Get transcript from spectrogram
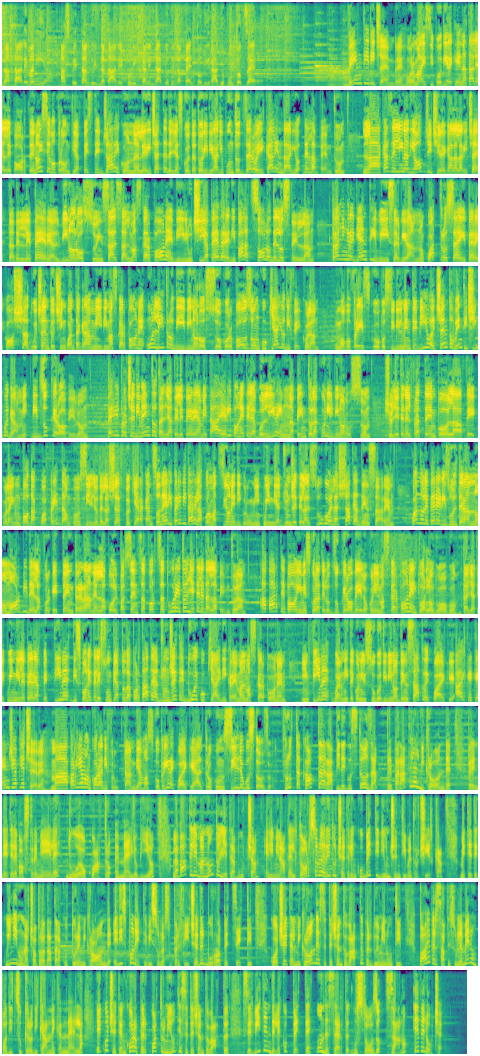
Natale Mania, aspettando il Natale con il calendario dell'avvento di Radio.0. 20 dicembre, ormai si può dire che è Natale alle porte. Noi siamo pronti a festeggiare con le ricette degli ascoltatori di Radio.0 e il calendario dell'avvento. La casellina di oggi ci regala la ricetta delle pere al vino rosso in salsa al mascarpone di Lucia Pevere di Palazzolo dello Stella. Tra gli ingredienti vi serviranno 4-6 pere coscia, 250 g di mascarpone, un litro di vino rosso corposo, un cucchiaio di fecola un uovo fresco, possibilmente bio e 125 g di zucchero a velo. Per il procedimento tagliate le pere a metà e riponetele a bollire in una pentola con il vino rosso. Sciogliete nel frattempo la fecola in un po' d'acqua fredda, un consiglio della chef Chiara Canzoneri per evitare la formazione di grumi, quindi aggiungetela al sugo e lasciate addensare. Quando le pere risulteranno morbide, la forchetta entrerà nella polpa senza forzature e toglietele dalla pentola. A parte poi mescolate lo zucchero a velo con il mascarpone e il tuorlo d'uovo. Tagliate quindi le pere a fettine, disponetele su un piatto da portata e aggiungete due cucchiai di crema al mascarpone. Infine, guarnite con il sugo di vino addensato e qualche alche kenji a piacere. Ma parliamo ancora di frutta, andiamo a scoprire qualche altro consiglio gustoso. Frutta cotta, rapida e gustosa? Preparatela al microonde. Prendete le vostre mele, due o quattro è meglio bio, lavatele ma non togliete la buccia, eliminate il torsolo e riducetele in cubetti di un centimetro circa. Mettete quindi in una ciotola adatta alla cottura in microonde e disponetevi sulla superficie del burro a pezzetti. Cuocete al microonde a 700 watt per 2 minuti. Poi versate sulle mele un po' di zucchero di canna e cannella e cuocete ancora per 4 minuti a 700 watt. Servite in delle coppette, un dessert gustoso, sano e veloce.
